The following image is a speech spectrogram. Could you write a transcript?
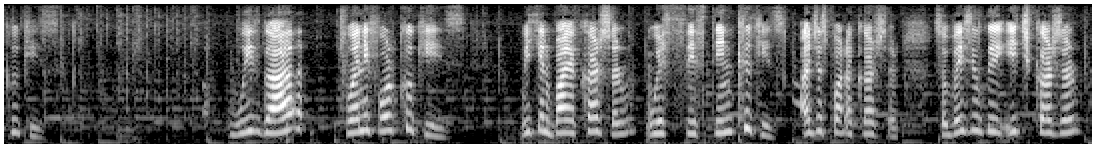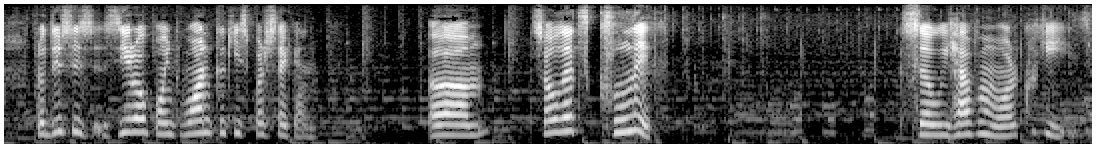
cookies. We've got 24 cookies. We can buy a cursor with 15 cookies. I just bought a cursor. So basically each cursor produces 0.1 cookies per second. Um, so let's click. So we have more cookies.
